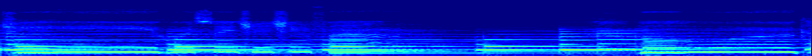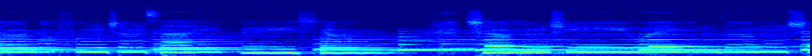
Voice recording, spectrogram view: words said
记忆会随之轻翻风筝在飞翔想起未圆的梦想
